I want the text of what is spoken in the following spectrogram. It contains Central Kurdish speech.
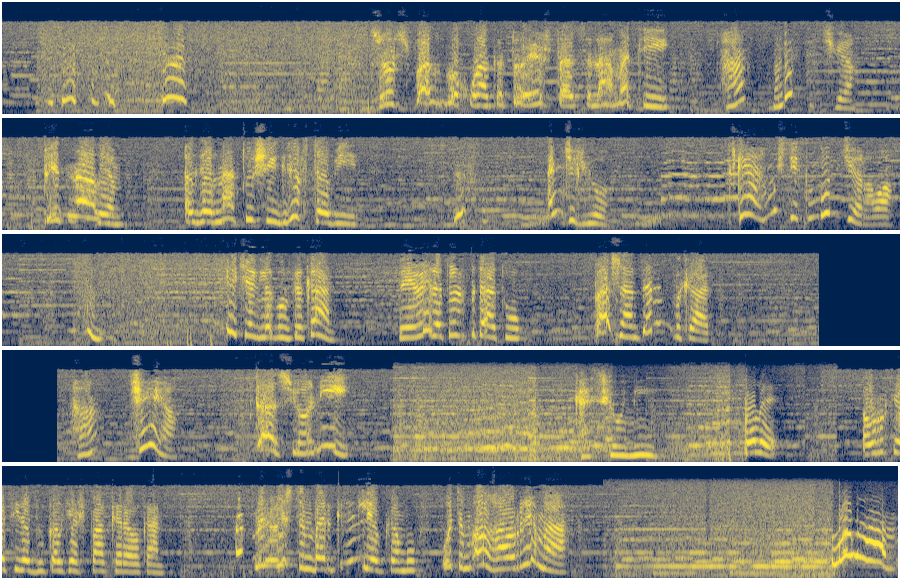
زۆر سپاس بۆخوا کە تۆ هێشتا سەلامەتی ها مەبەست چییە؟ پێت ناڵێم ئەگەر نا تووشی گرفتە بیت ئەنجلیۆ تکە هەموو شتێکم بۆ بگێڕەوە یەکێک لە گورگەکان دەیەوێت لە تۆش بدات و پاشان دەرت بکات. ها کێیە؟ کاسیۆنی کاسیۆنی بەڵێ ئەو ڕقیەتی لە دووکەڵ کێش پاککەرەوەکان من ویستم بەرگرت لێ بکەم و وتم ئەو هاوڕێمە.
